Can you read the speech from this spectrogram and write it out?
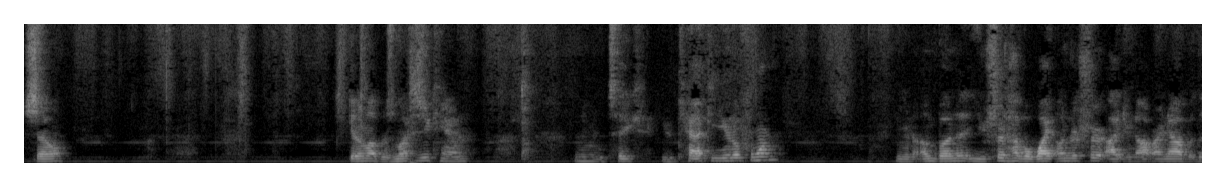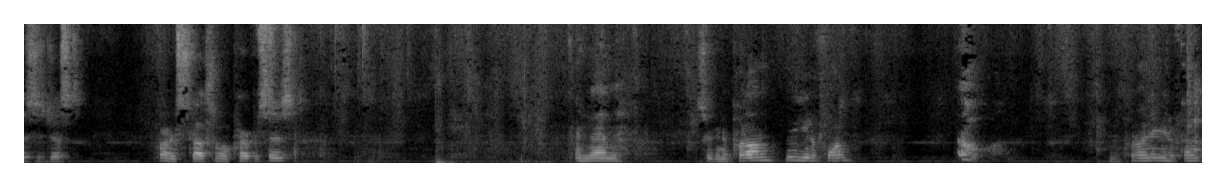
So get them up as much as you can. And you're going to take your khaki uniform. You're going to unbutton it. You should have a white undershirt. I do not right now, but this is just for instructional purposes. And then, so you're going to put on your uniform. Oh! Put on your uniform.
